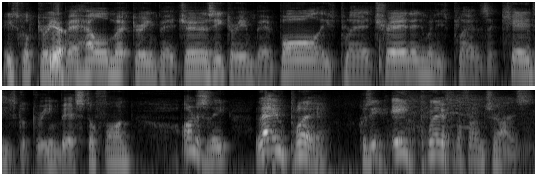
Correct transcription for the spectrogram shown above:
he's got Green Yeah. Bay helmet, Green Bay jersey, Green Bay ball. He's played training when he's playing as a kid. He's got Green Bay stuff on. Honestly, let him play because he he'd play for the franchise.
